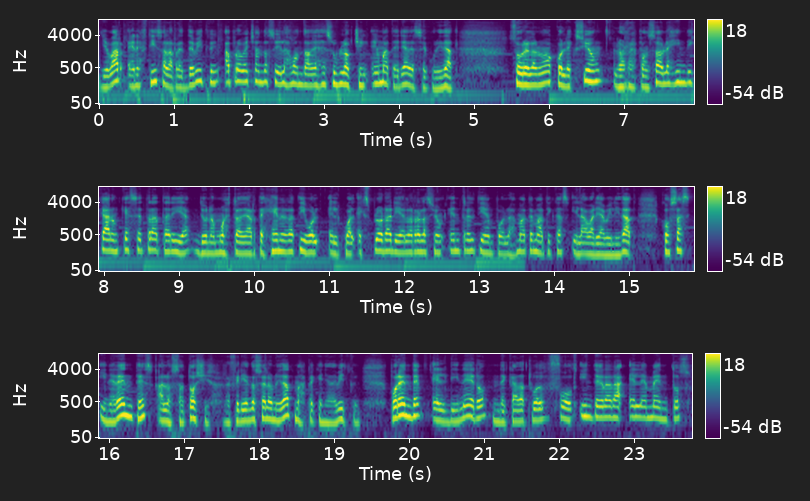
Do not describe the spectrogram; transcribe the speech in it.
llevar NFTs a la red de Bitcoin aprovechando así las bondades de su blockchain en materia de seguridad. Sobre la nueva colección, los responsables indicaron que se trataría de una muestra de arte generativo, el cual exploraría la relación entre el tiempo, las matemáticas y la variabilidad, cosas inherentes a los satoshis, refiriéndose a la unidad más pequeña de Bitcoin. Por ende, el dinero de cada 12-fold integrará elementos,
